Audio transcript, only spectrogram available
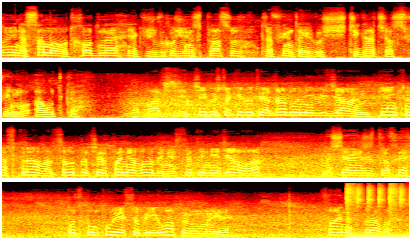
No i na same odchodne, jak już wychodziłem z placu, trafiłem takiego ścigacza z filmu Autka. No patrzcie, czegoś takiego to ja dawno nie widziałem. Piękna sprawa, co? Do czerpania wody. Niestety nie działa. Myślałem, że trochę podpompuję sobie i łapy umyję. Fajna sprawa.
